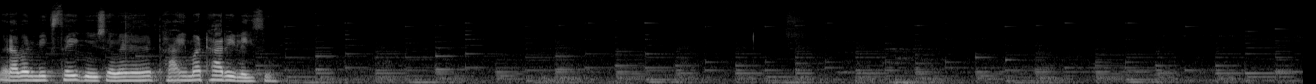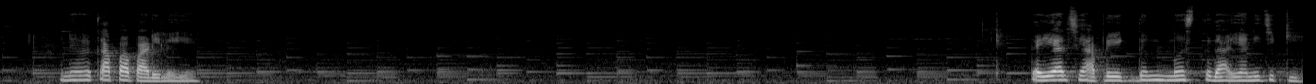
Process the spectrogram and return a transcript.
બરાબર મિક્સ થઈ ગયું છે, હવે એને થાળીમાં ઠારી લઈશું. અને હવે કાપા પાડી લઈએ. તૈયાર છે આપણે એકદમ મસ્ત દાળિયાની ચીક્કી.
